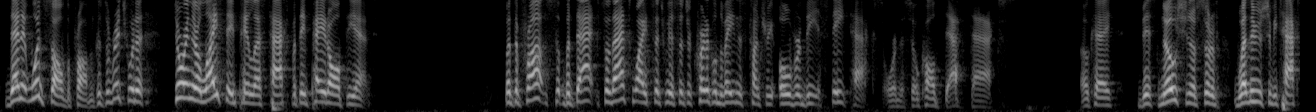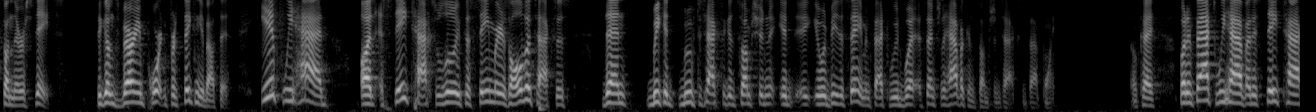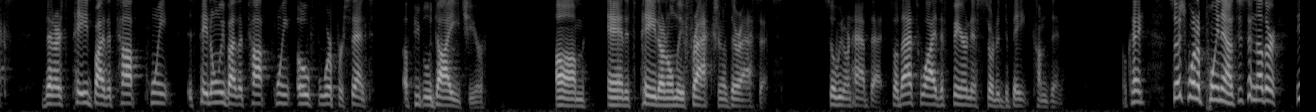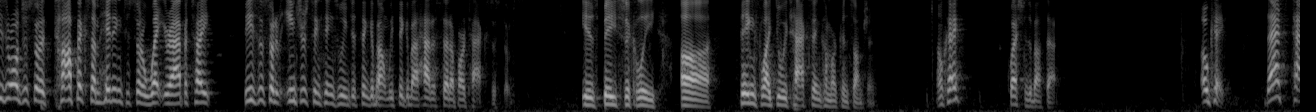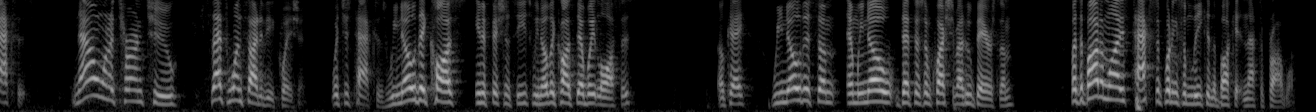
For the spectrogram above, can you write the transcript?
then it would solve the problem because the rich would have, during their life, they'd pay less tax, but they'd pay it all at the end. But the pro- so, but that so that's why such we have such a critical debate in this country over the estate tax or the so-called death tax. Okay, this notion of sort of whether you should be taxed on their estates becomes very important for thinking about this. If we had an estate tax was literally at the same rate as all other taxes, then we could move to tax and consumption. It, it, it would be the same. In fact, we would essentially have a consumption tax at that point. Okay, but in fact, we have an estate tax that is paid by the top point is paid only by the top 0.04% of people who die each year. Um, and it's paid on only a fraction of their assets. So we don't have that. So that's why the fairness sort of debate comes in. Okay? So I just want to point out just another, these are all just sort of topics I'm hitting to sort of whet your appetite. These are sort of interesting things we need to think about when we think about how to set up our tax systems. Is basically uh, things like do we tax income or consumption? Okay? Questions about that? Okay, that's taxes. Now I want to turn to, so that's one side of the equation, which is taxes. We know they cause inefficiencies. We know they cause deadweight losses. Okay? We know there's some, and we know that there's some question about who bears them. But the bottom line is taxes are putting some leak in the bucket, and that's a problem.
